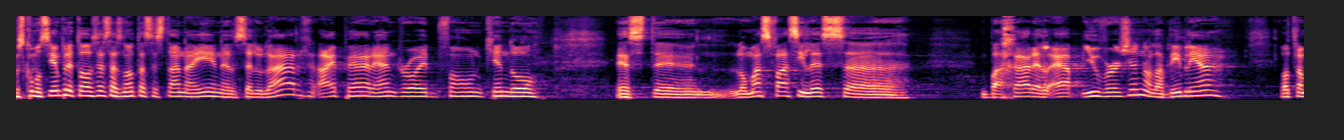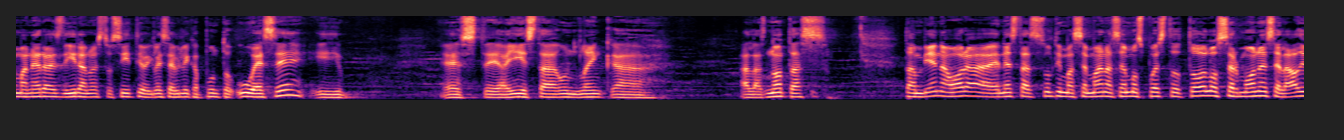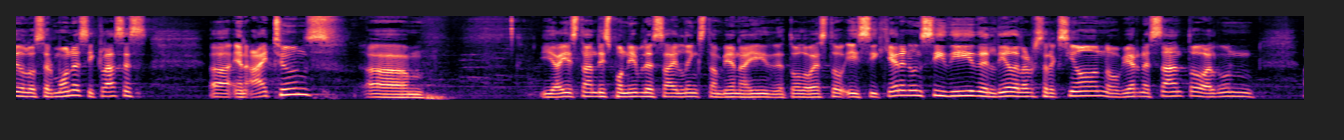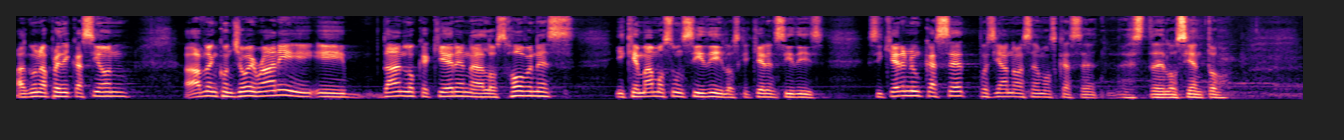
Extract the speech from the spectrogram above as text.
Pues como siempre, todas estas notas están ahí en el celular, iPad, Android, phone, Kindle. Este, lo más fácil es uh, bajar el app YouVersion o la Biblia. Otra manera es de ir a nuestro sitio iglesiabiblica.us y este, ahí está un link a, a las notas. También ahora en estas últimas semanas hemos puesto todos los sermones, el audio de los sermones y clases uh, en iTunes. Um, y ahí están disponibles, hay links también ahí de todo esto. Y si quieren un CD del Día de la Resurrección o Viernes Santo, algún, alguna predicación, hablen con Joey Rani y, y, dan lo que quieren a los jóvenes y quemamos un CD, los que quieren CDs. Si quieren un cassette, pues ya no hacemos cassette. Este, lo siento.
